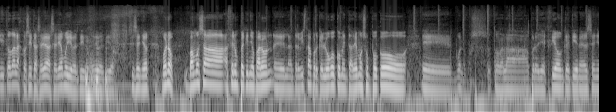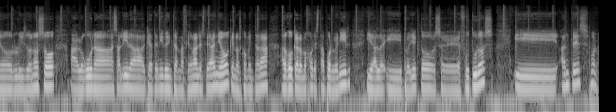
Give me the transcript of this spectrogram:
y todas las cositas. Sería, sería muy divertido, muy divertido. Sí, señor. Bueno, vamos a hacer un pequeño parón en la entrevista porque luego comentaremos un poco, eh, bueno, pues toda la proyección que tiene el señor Luis Donoso, alguna salida que ha tenido internacional este año, que nos comentará algo que a lo mejor está por venir y, al- y proyectos eh, futuros. Y antes, bueno,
